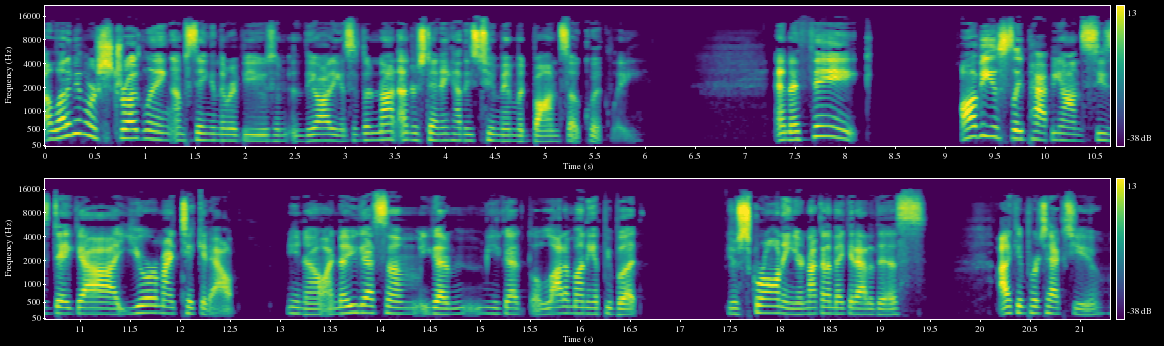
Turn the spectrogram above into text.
a lot of people are struggling, I'm seeing in the reviews and the audience, that they're not understanding how these two men would bond so quickly. And I think, obviously, Papillon sees Degas, you're my ticket out. You know, I know you got some, you got, a, you got a lot of money up your butt. You're scrawny, you're not going to make it out of this. I can protect you.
